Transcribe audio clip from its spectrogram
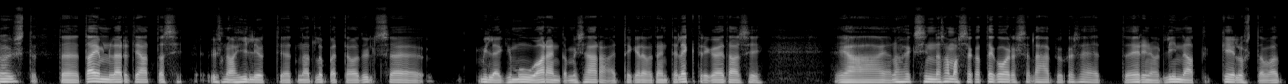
no just, et äh, Daimler teatas üsna hiljuti, et nad lõpetavad üldse millegi muu arendamise ära, et tegelevad ainult elektriga edasi ja, ja noh, eks sinnasamasse kategooriasse läheb ju ka see, et erinevad linnad keelustavad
